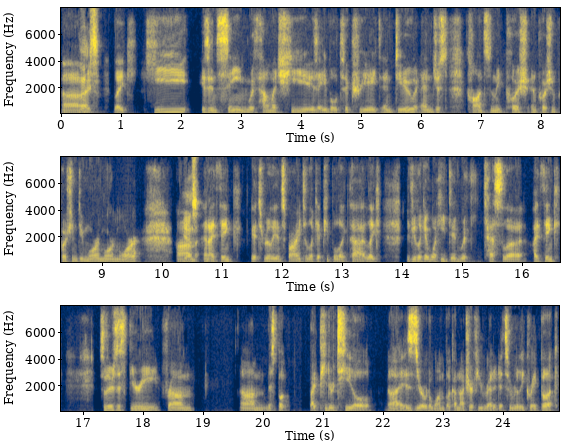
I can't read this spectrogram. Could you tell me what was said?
Um, Nice. Like he is insane with how much he is able to create and do, and just constantly push and push and push and do more and more and more. Um, Yes. And I think it's really inspiring to look at people like that. Like if you look at what he did with Tesla, I think so. There's this theory from um, this book by Peter Thiel. Uh, his zero to one book. I'm not sure if you read it. It's a really great book.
